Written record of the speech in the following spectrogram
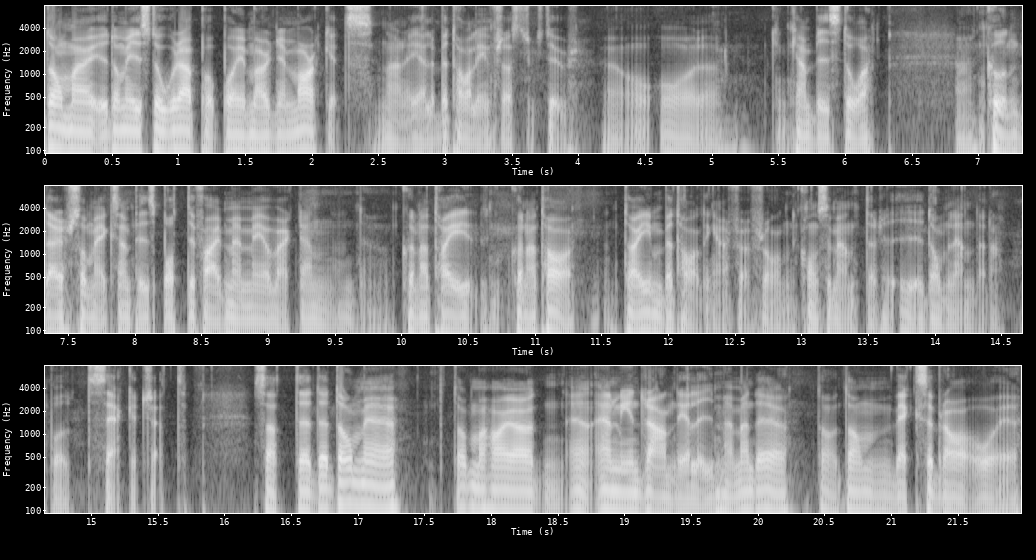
de är, de är ju stora på, på emerging markets när det gäller betalinfrastruktur och, och kan bistå kunder som exempelvis Spotify med, med att verkligen kunna ta, i, kunna ta, ta in betalningar för, från konsumenter i de länderna på ett säkert sätt. Så att det, de, är, de har jag en, en mindre andel i men det, de, de växer bra och är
